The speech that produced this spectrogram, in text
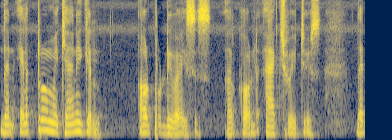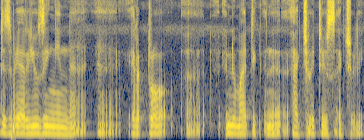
Then electromechanical output devices are called actuators that is we are using in uh, uh, electro uh, pneumatic actuators actually.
